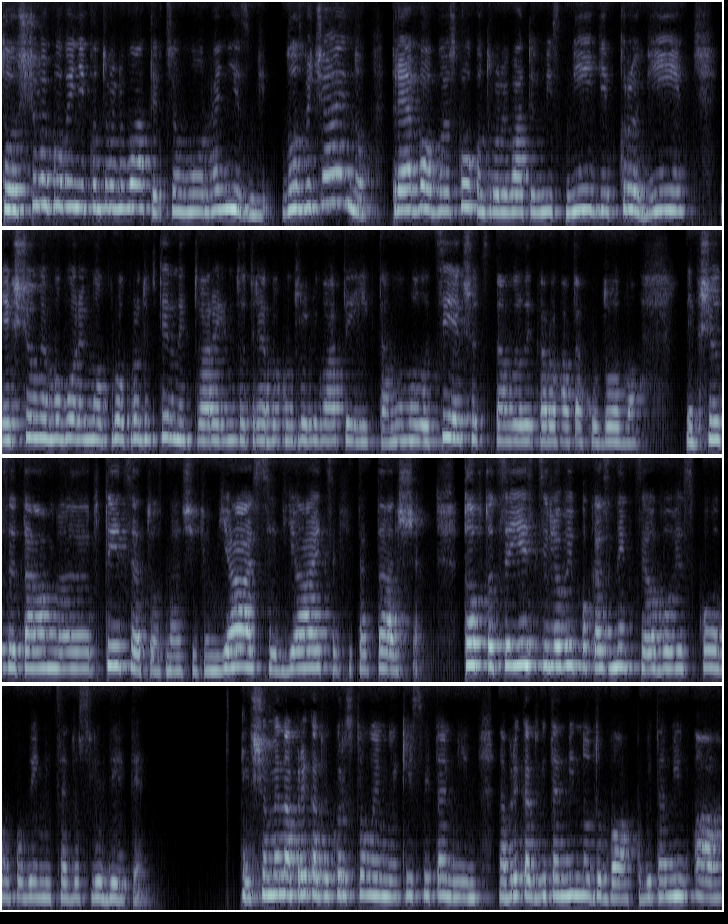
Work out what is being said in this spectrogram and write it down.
то що ми повинні контролювати в цьому організмі? Ну, звичайно, треба обов'язково контролювати вміст міді в крові. Якщо ми говоримо про продуктивних тварин, то треба контролювати їх там у молоці, якщо це там велика рогата худоба. Якщо це там е, птиця, то значить у м'ясі, в яйцях і так далі. Тобто це є цільовий показник, це обов'язково ми повинні це дослідити. Якщо ми, наприклад, використовуємо якийсь вітамін, наприклад, вітамінну добавку, вітамін А,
